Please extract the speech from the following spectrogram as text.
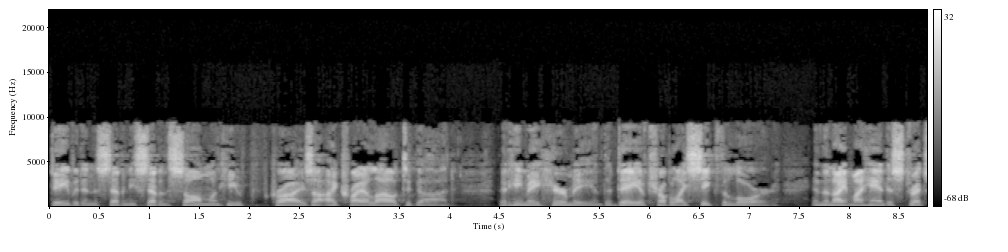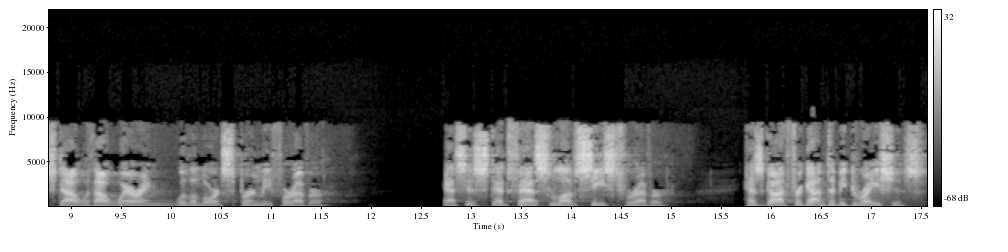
David in the 77th Psalm when he cries, I, I cry aloud to God that he may hear me. In the day of trouble, I seek the Lord. In the night, my hand is stretched out without wearing. Will the Lord spurn me forever? Has his steadfast love ceased forever? Has God forgotten to be gracious?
